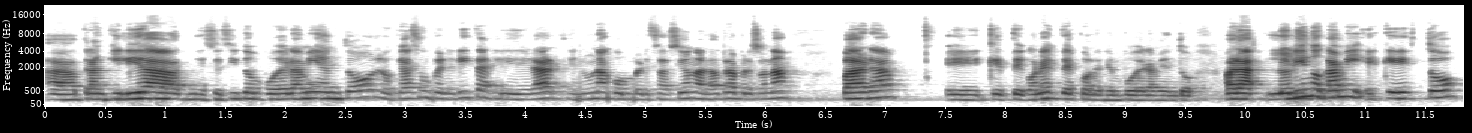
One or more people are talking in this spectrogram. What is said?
ah, tranquilidad, necesito empoderamiento, lo que hace un penelista es liderar en una conversación a la otra persona para eh, que te conectes con el empoderamiento. Ahora, lo lindo, Cami, es que esto,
